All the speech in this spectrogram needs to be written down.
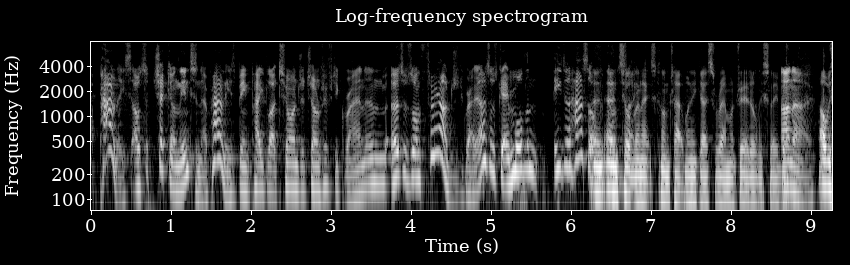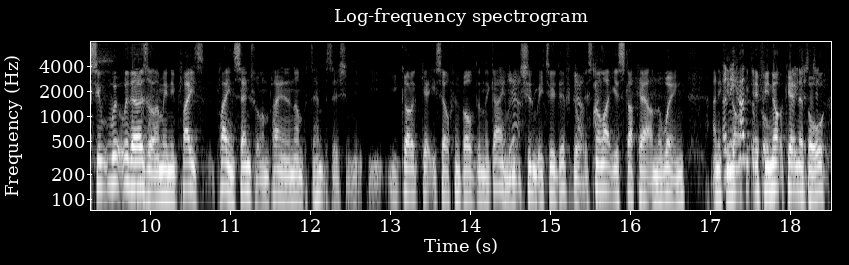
apparently, I was checking on the internet. Apparently, he's being paid like 200, 250 grand, and Özil was on 300 grand. Özil's getting more than Eden Hazard. for un- God's until the next contract when he goes to Real Madrid, obviously. But I know. Obviously, with, with Ozil, I mean, he plays playing central and playing in a number ten position. You, you've got to get yourself involved in the game, and Yeah. it shouldn't be too difficult. Yeah. It's not like you're stuck out on the wing, and if And you're not had the if you're not getting the ball, didn't-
